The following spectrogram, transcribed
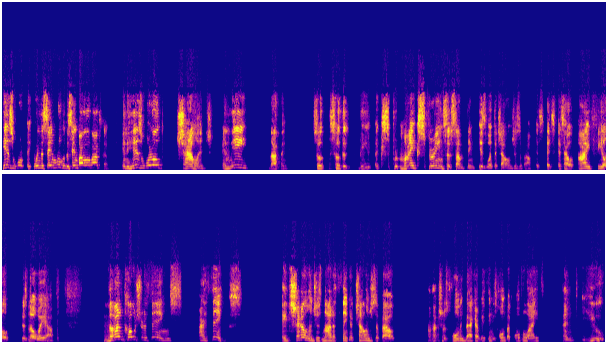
his world. We're in the same room with the same bottle of vodka. In his world, challenge, and me, nothing. So, so the the my experience of something is what the challenge is about. It's it's it's how I feel. There's no way out. Non-kosher things are things. A challenge is not a thing. A challenge is about Hashem is holding back everything. He's holding back all the light and you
